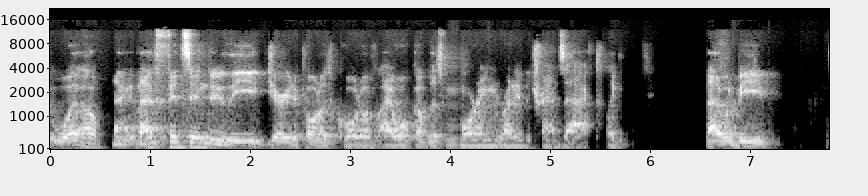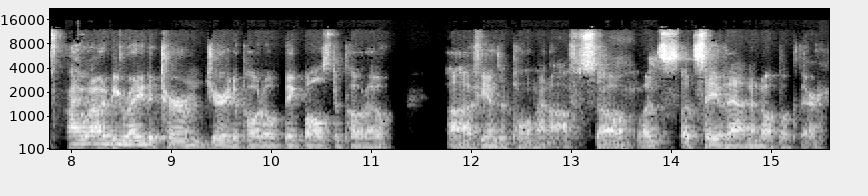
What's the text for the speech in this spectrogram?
Well, that, that, fits into the Jerry Dipoto's quote of "I woke up this morning ready to transact." Like that would be, I, I would be ready to term Jerry Dipoto "Big Balls Dipoto uh, if he ends up pulling that off. So let's let's save that in a notebook there.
